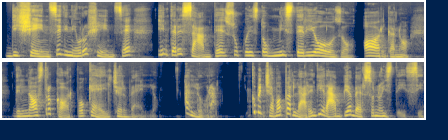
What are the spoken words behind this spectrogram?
di scienze, di neuroscienze, interessante su questo misterioso organo del nostro corpo che è il cervello. Allora, cominciamo a parlare di rabbia verso noi stessi.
